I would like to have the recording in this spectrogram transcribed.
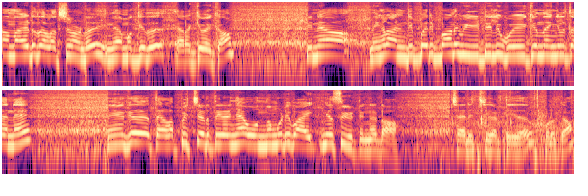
നന്നായിട്ട് തിളച്ചിട്ടുണ്ട്. ഇനി നമുക്കിത് ഇറക്കി വെക്കാം. പിന്നെ നിങ്ങൾ അണ്ടിപ്പരിപ്പാണ് വീട്ടിൽ ഉപയോഗിക്കുന്നതെങ്കിൽ തന്നെ നിങ്ങൾക്ക് തിളപ്പിച്ചെടുത്ത് കഴിഞ്ഞാൽ ഒന്നും കൂടി വൈറ്റ്നെസ് കിട്ടും കേട്ടോ. ചരിച്ച് കട്ട് ചെയ്ത് കൊടുക്കാം.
